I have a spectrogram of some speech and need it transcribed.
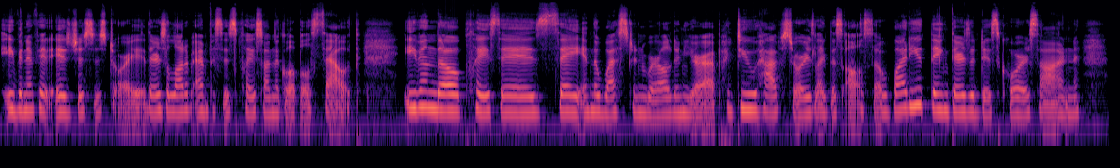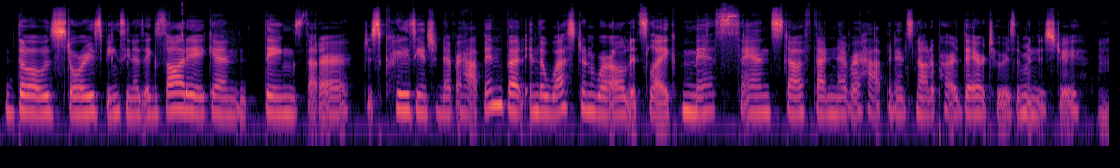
even if it is just a story, there's a lot of emphasis placed on the global south. Even though places, say in the Western world in Europe, do have stories like this also. Why do you think there's a discourse on those stories being seen as exotic and things that are just crazy and should never happen? But in the Western world, it's like myths and stuff that never happen. It's not a part of their tourism industry. Mm.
